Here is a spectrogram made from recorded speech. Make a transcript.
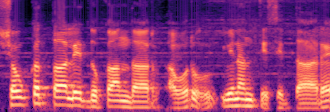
ಶೌಕತ್ತಾಲಿ ದುಕಾನ್ದಾರ್ ಅವರು ವಿನಂತಿಸಿದ್ದಾರೆ.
